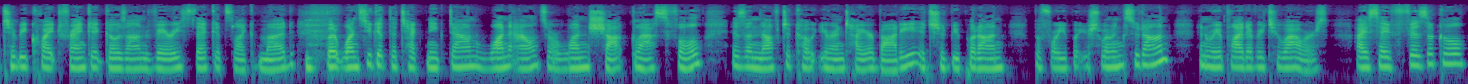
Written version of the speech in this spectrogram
to be quite frank, it goes on very thick. It's like mud. but once you get the technique down, one ounce or one shot glass full is enough to coat your entire body. It should be put on before you put your swimming suit on and reapplied every two hours. I say physical,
